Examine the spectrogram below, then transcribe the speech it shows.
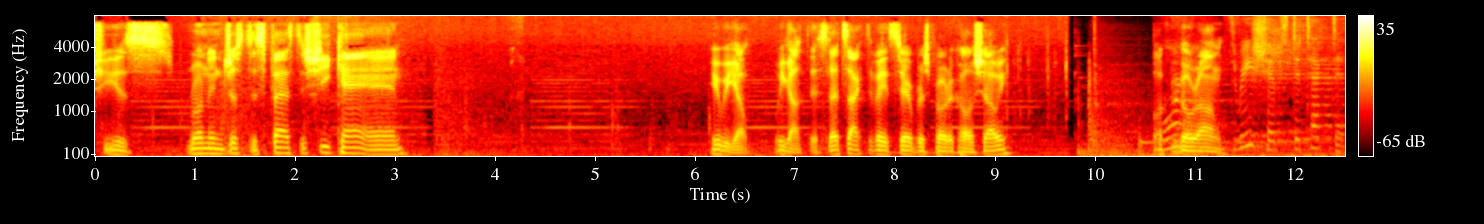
She is running just as fast as she can. Here we go. We got this. Let's activate Cerberus protocol, shall we? What could go wrong? Three ships detected.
